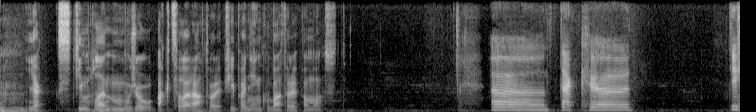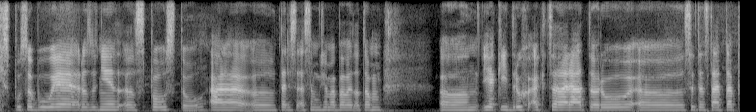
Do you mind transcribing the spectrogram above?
Mm-hmm. Jak s tímhle můžou akcelerátory, případně inkubátory pomoct? Uh, tak uh, těch způsobů je rozhodně spoustu a uh, tady se asi můžeme bavit o tom, um, jaký druh akcelerátoru uh, si ten startup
